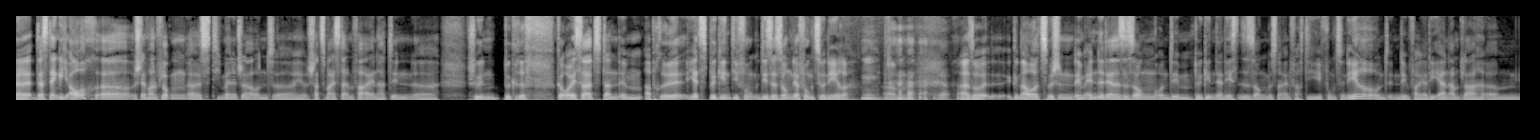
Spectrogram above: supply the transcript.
Äh, das denke ich auch. Äh, Stefan Flocken als Teammanager und äh, Schatzmeister im Verein hat den äh, schönen Begriff geäußert, dann im April, jetzt beginnt die, Fun die Saison der Funktionäre. Mhm. Ähm, ja. Also äh, genau zwischen dem Ende der Saison und dem Beginn der nächsten Saison müssen einfach die Funktionäre und in dem Fall ja die Ehrenamtler ähm,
